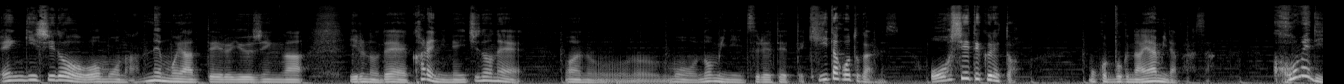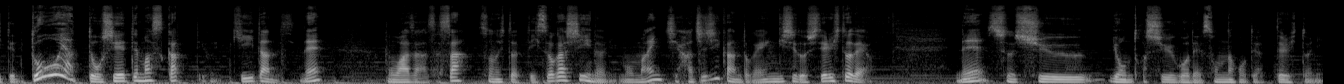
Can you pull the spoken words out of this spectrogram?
演技指導をもう何年もやっている友人がいるので彼にね一度ねあのもう飲みに連れてって聞いたことがあるんです。教えてくれと。もうこれ僕悩みだからさ。コメディってどうやって教えてますかっていうふうに聞いたんですね。もうわざわざさ、その人だって忙しいのに、もう毎日8時間とか演技指導してる人だよ。ね、週4とか週5でそんなことやってる人に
